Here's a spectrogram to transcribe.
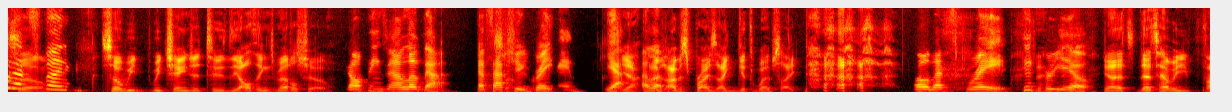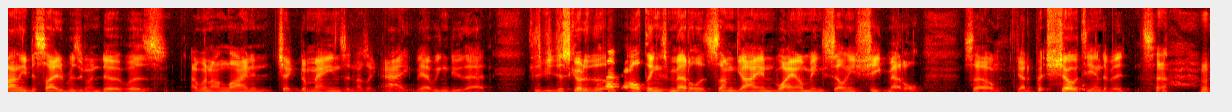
Oh, that's so- funny. So we we changed it to the All Things Metal Show. All things. I love that. That's actually a great name. Yeah. Yeah, I I, I was surprised I could get the website. Oh, that's great. Good for you. yeah, that's that's how we finally decided we was going to do it. Was I went online and checked domains, and I was like, all right, yeah, we can do that. Because if you just go to the All Things Metal, it's some guy in Wyoming selling sheet metal. So got to put show at the end of it. So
